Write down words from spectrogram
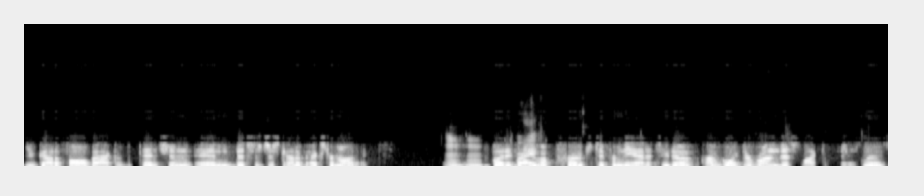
you've got a fallback of the pension and this is just kind of extra money. Mm-hmm. But if right. you approached it from the attitude of, I'm going to run this like a business,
